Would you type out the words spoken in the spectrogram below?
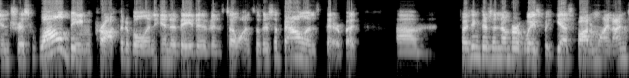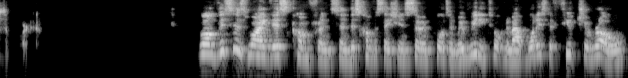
interest while being profitable and innovative and so on. So there's a balance there, but um, so I think there's a number of ways, but yes, bottom line, I'm supportive. Well, this is why this conference and this conversation is so important. We're really talking about what is the future role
